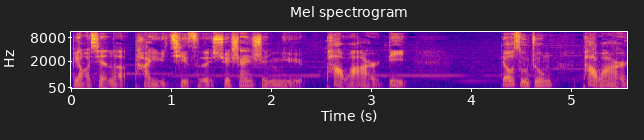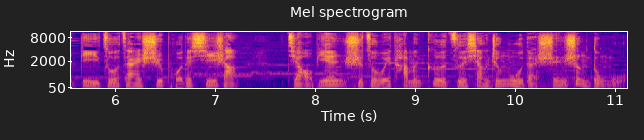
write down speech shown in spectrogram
表现了他与妻子雪山神女帕瓦尔蒂。雕塑中，帕瓦尔蒂坐在湿婆的膝上，脚边是作为他们各自象征物的神圣动物：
